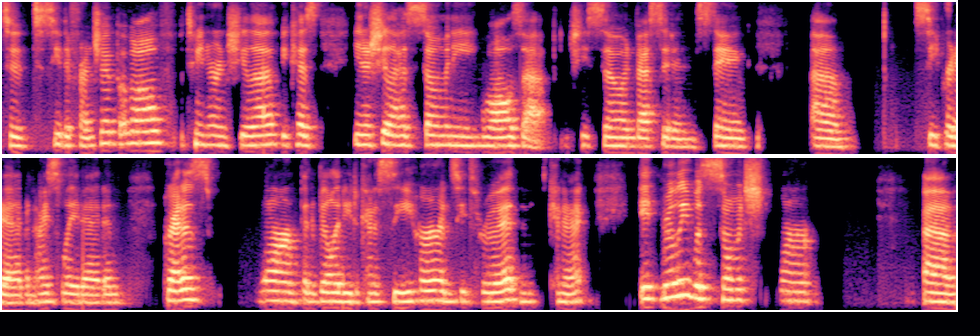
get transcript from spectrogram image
to, to see the friendship evolve between her and Sheila because you know Sheila has so many walls up. and She's so invested in staying um, secretive and isolated, and Greta's warmth and ability to kind of see her and see through it and connect. It really was so much more uh,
